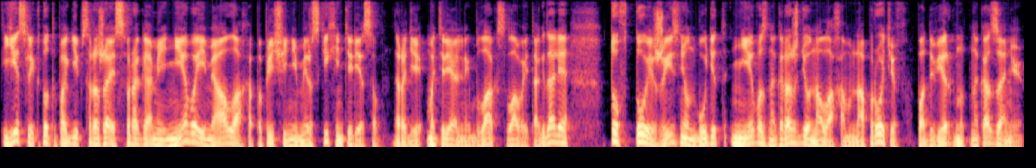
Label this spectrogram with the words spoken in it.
Если кто-то погиб, сражаясь с врагами не во имя Аллаха по причине мирских интересов, ради материальных благ, славы и так далее, то в той жизни он будет не вознагражден Аллахом, напротив, подвергнут наказанию.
